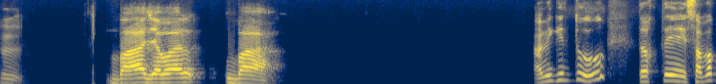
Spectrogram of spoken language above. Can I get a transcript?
হুম বা জাবার বা আমি কিন্তু সবক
